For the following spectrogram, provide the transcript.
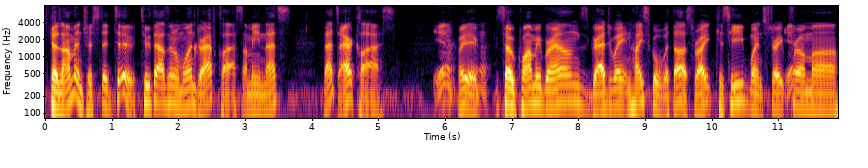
because I'm interested too. 2001 draft class. I mean, that's that's our class. Yeah. Wait, yeah. so Kwame Brown's graduating high school with us, right? Because he went straight Yeah. from. uh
